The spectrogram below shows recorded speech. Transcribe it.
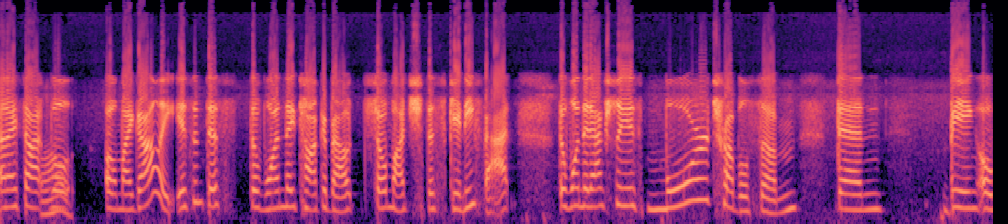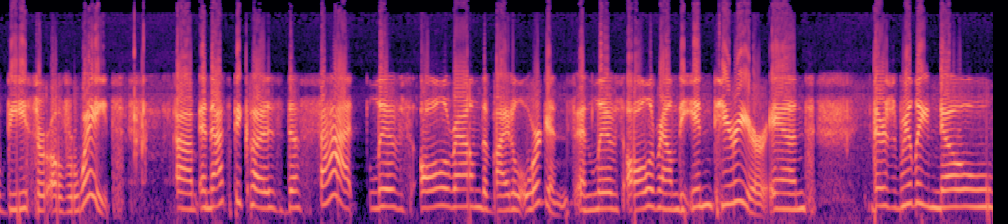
And I thought, Wow. well, oh my golly, isn't this the one they talk about so much, the skinny fat, the one that actually is more troublesome than being obese or overweight? Um, and that's because the fat lives all around the vital organs and lives all around the interior. And there's really no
